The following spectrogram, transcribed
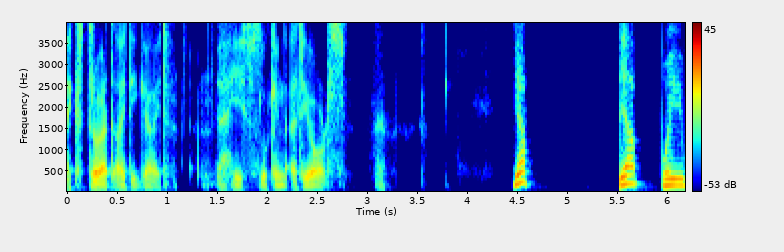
extrovert IT guy, he's looking at yours. Yep. Yep. We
